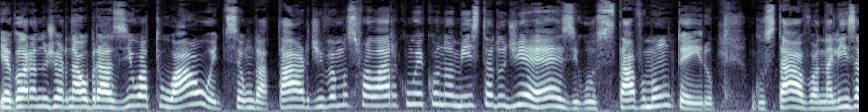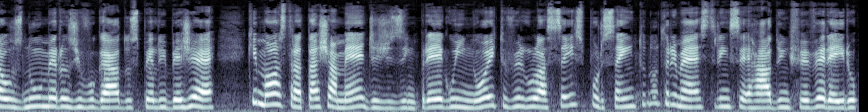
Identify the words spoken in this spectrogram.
E agora no Jornal Brasil Atual, edição da tarde, vamos falar com o economista do Diese, Gustavo Monteiro. Gustavo analisa os números divulgados pelo IBGE, que mostra a taxa média de desemprego em 8,6% no trimestre encerrado em fevereiro,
